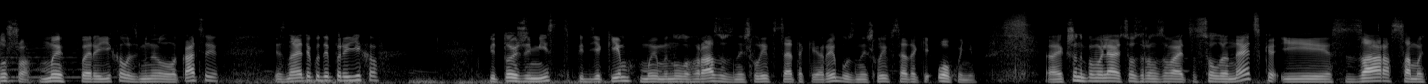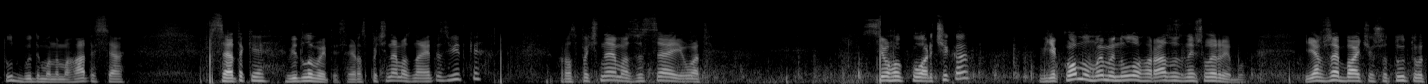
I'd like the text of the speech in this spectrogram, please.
Ну що, ми переїхали, змінили локацію. І знаєте, куди переїхав? Під той же міст, під яким ми минулого разу знайшли все-таки рибу, знайшли все-таки окунів. Е, Якщо не помиляюсь, озеро називається Соленецьке, і зараз саме тут будемо намагатися все-таки відловитися. І розпочнемо, знаєте звідки? Розпочнемо з цієї от цього корчика, в якому ми минулого разу знайшли рибу. Я вже бачу, що тут от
